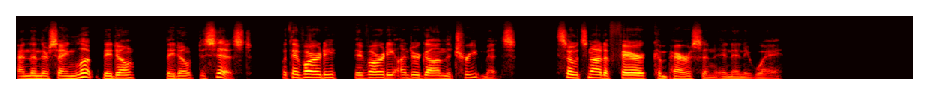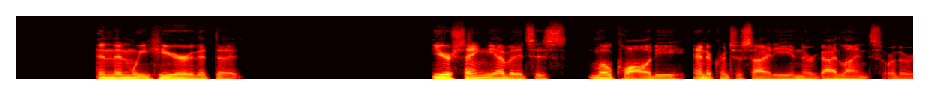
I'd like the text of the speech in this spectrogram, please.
and then they're saying, look, they don't they don't desist, but they've already they've already undergone the treatments. So it's not a fair comparison in any way. And then we hear that the, you're saying the evidence is low quality, endocrine society in their guidelines, or they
